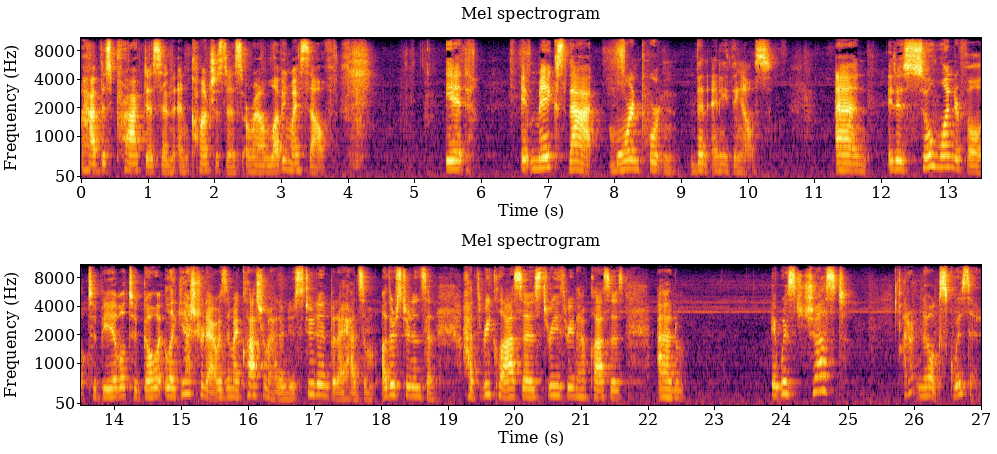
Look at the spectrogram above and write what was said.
have this practice and, and consciousness around loving myself, it it makes that more important than anything else. And it is so wonderful to be able to go like yesterday i was in my classroom i had a new student but i had some other students and had three classes three three and a half classes and it was just i don't know exquisite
